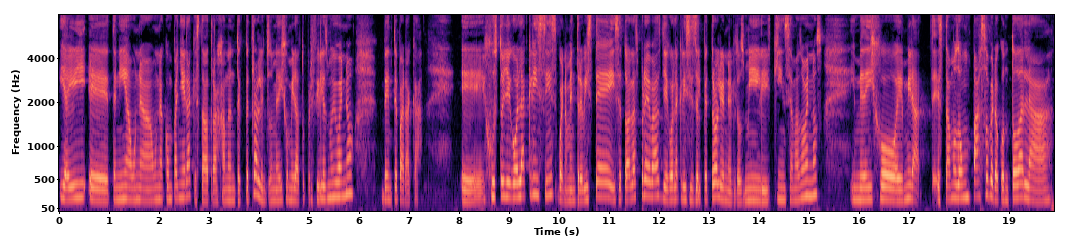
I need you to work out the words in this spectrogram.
y ahí eh, tenía una, una, compañera que estaba trabajando en Tech Petrol. Entonces me dijo, mira, tu perfil es muy bueno, vente para acá. Eh, justo llegó la crisis, bueno, me entrevisté, hice todas las pruebas, llegó la crisis del petróleo en el 2015 más o menos, y me dijo, eh, mira, estamos a un paso, pero con toda la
